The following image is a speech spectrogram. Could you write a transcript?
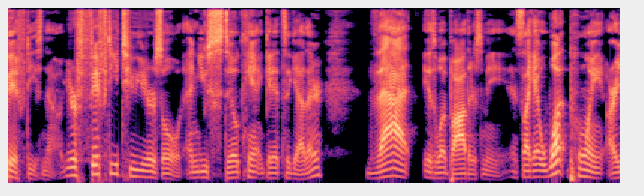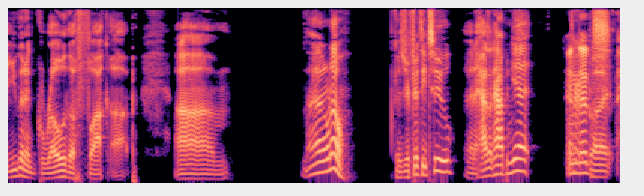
50s now. You're 52 years old and you still can't get it together that is what bothers me. It's like at what point are you going to grow the fuck up? Um I don't know. Cuz you're 52 and it hasn't happened yet, and that's but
